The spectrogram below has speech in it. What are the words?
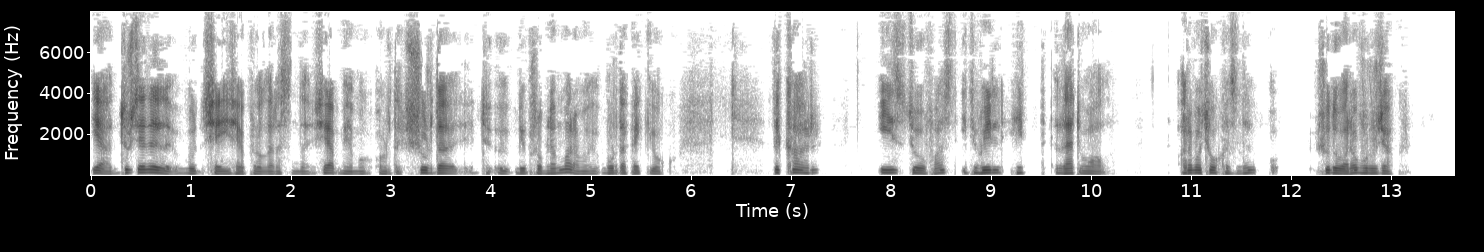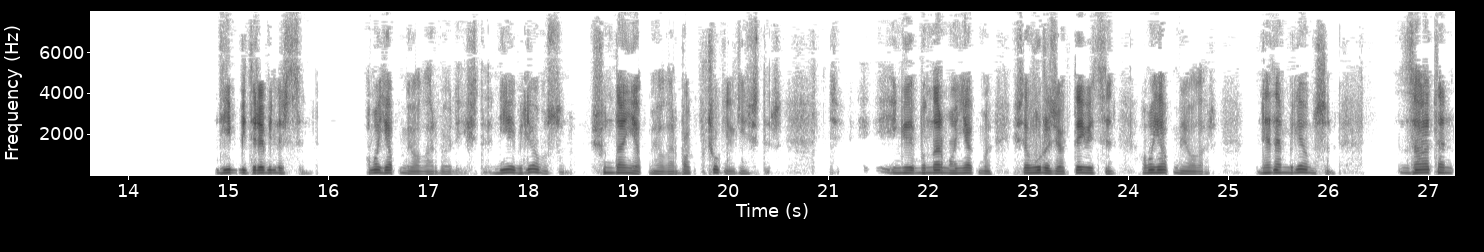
ya Türkçe'de de bu şeyi şey yapıyorlar aslında. Şey yapmıyor mu orada? Şurada bir problem var ama burada pek yok. The car is too fast. It will hit that wall. Araba çok hızlı. Şu duvara vuracak. Deyip bitirebilirsin. Ama yapmıyorlar böyle işte. Niye biliyor musun? Şundan yapmıyorlar. Bak bu çok ilginçtir. İngiliz bunlar manyak mı? İşte vuracak Davidson. Ama yapmıyorlar. Neden biliyor musun? Zaten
